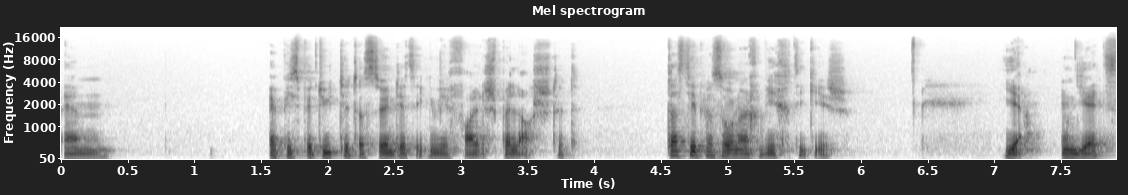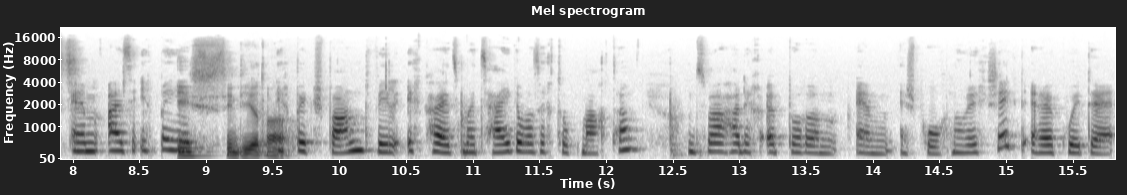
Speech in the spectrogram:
ähm, etwas bedeutet, das könnt jetzt irgendwie falsch belastet. Dass die Person euch wichtig ist. Ja, und jetzt, ähm, also ich bin jetzt ist, sind ihr dran. Ich bin gespannt, weil ich kann jetzt mal zeigen, was ich hier gemacht habe. Und zwar habe ich jemandem ähm, eine Spruchnachricht geschickt, eine gute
